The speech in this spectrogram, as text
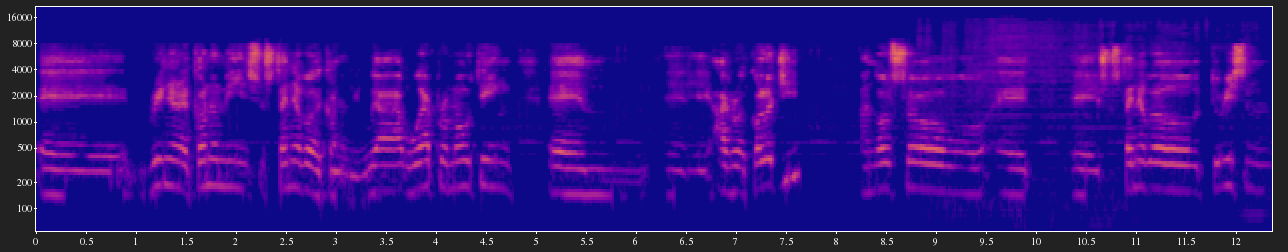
greener economy, sustainable economy. We are we are promoting um, uh, agroecology and also uh, uh, sustainable tourism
